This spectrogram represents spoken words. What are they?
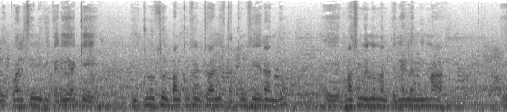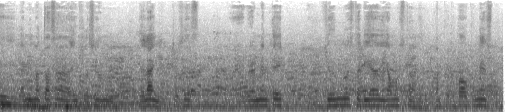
lo cual significaría que incluso el Banco Central está considerando eh, más o menos mantener la misma, eh, la misma tasa de inflación del año. Entonces, realmente yo no estaría, digamos, tan preocupado con eso.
